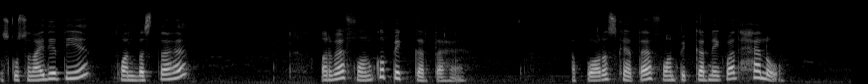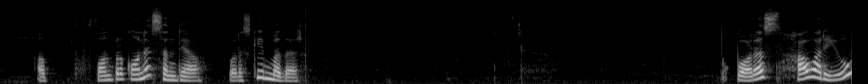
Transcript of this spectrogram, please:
उसको सुनाई देती है, फ़ोन बजता है और वह फ़ोन को पिक करता है। अब पौरस कहता है, फ़ोन पिक करने के बाद हेलो। अब फ़ोन पर कौन है? संध्या, पौरस की mother. Porus, how are you?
